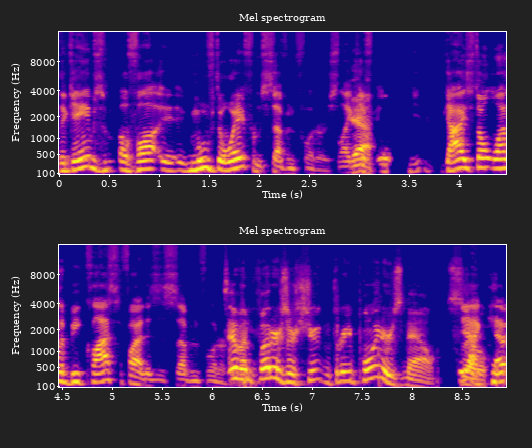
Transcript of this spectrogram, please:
the game's evolved, moved away from seven footers. Like yeah. if, if guys don't want to be classified as a seven footer. Seven footers are shooting three pointers now. So. Yeah, Kev,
